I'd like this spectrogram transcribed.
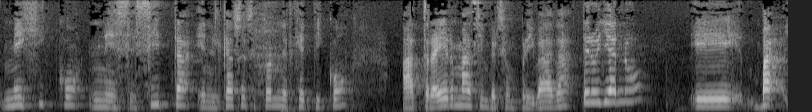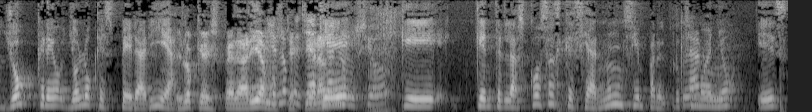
México necesita, en el caso del sector energético, atraer más inversión privada. Pero ya no. Eh, va- yo creo, yo lo que esperaría Es lo que esperaríamos Y es lo que, que quieran. que, que entre las cosas que se anuncien para el próximo Claro. año es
